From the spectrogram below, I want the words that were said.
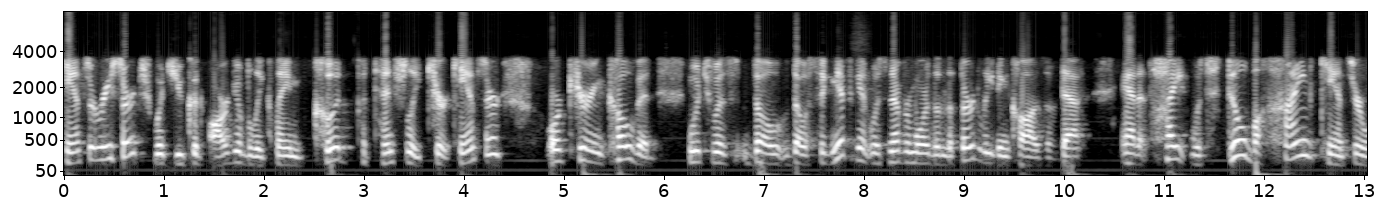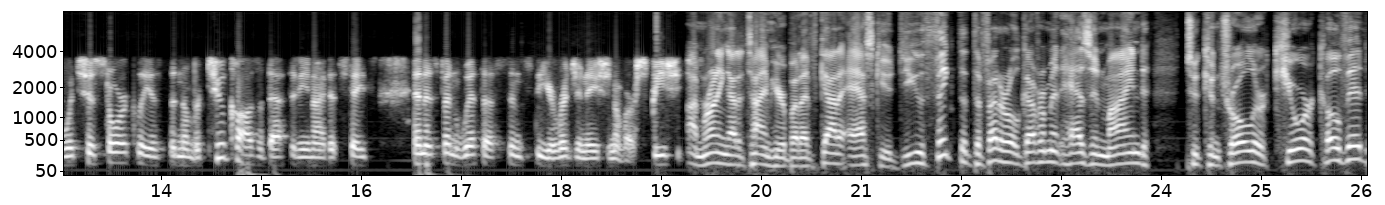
cancer research, which you could arguably claim could potentially cure cancer, or curing COVID, which was, though, though significant, was never more than the third leading cause of death at its height was still behind cancer, which historically is the number two cause of death in the United States and has been with us since the origination of our species. I'm running out of time here, but I've got to ask you do you think that the federal government has in mind to control or cure COVID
